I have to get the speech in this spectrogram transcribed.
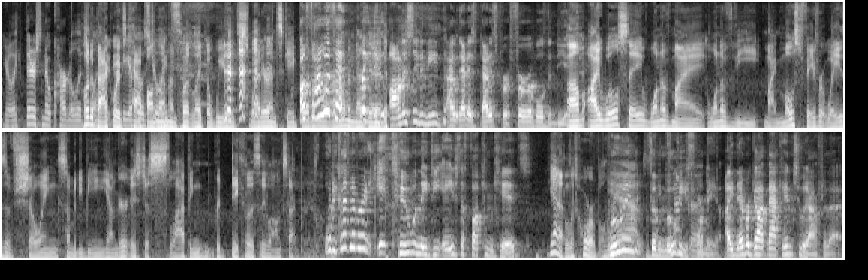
You're like, there's no cartilage. put a backwards cap those on them and put like a weird sweater and skateboard I'm fine with that. arm and they're Like good. honestly, to me, I, that is that is preferable than de aging. Um, I will say one of my one of the my most favorite ways of showing somebody being younger is just slapping ridiculously long sideburns. on well, do you guys remember in It Too when they de-aged the fucking kids? Yeah, it looked horrible. Ruined it's- the movie for me. I never got back into it after that.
